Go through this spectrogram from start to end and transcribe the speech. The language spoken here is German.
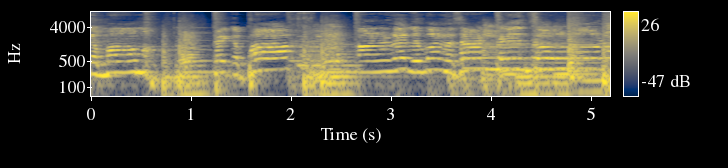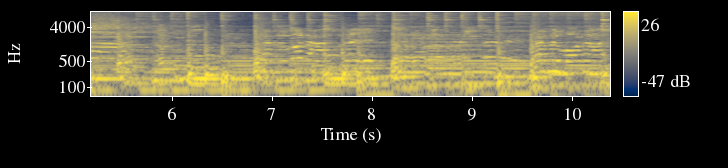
Take a mom, take a pop, on another one of our ten so long. me what I say. Tell me what I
